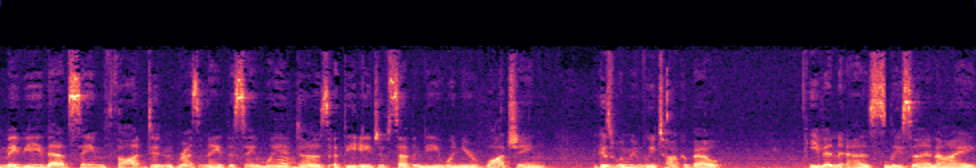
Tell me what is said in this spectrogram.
maybe that same thought didn't resonate the same way it does at the age of 70 when you're watching. Because, I mean, we talk about, even as Lisa and I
